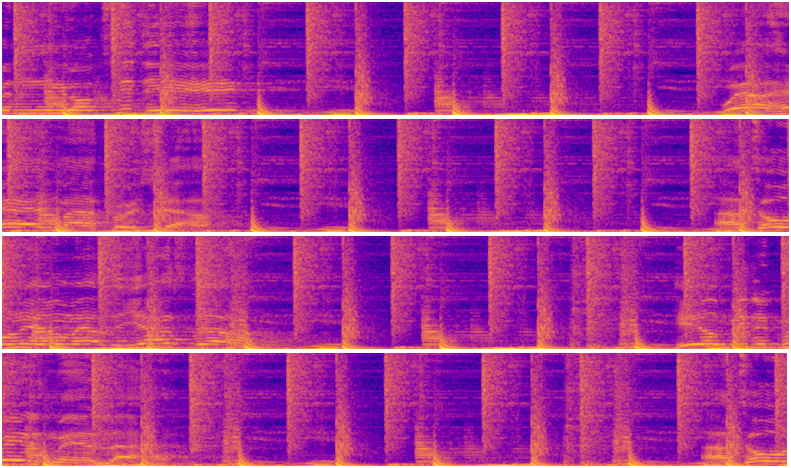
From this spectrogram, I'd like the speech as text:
in New York City, where I had my first job. I told him as a youngster, he'll be the greatest man alive. I told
